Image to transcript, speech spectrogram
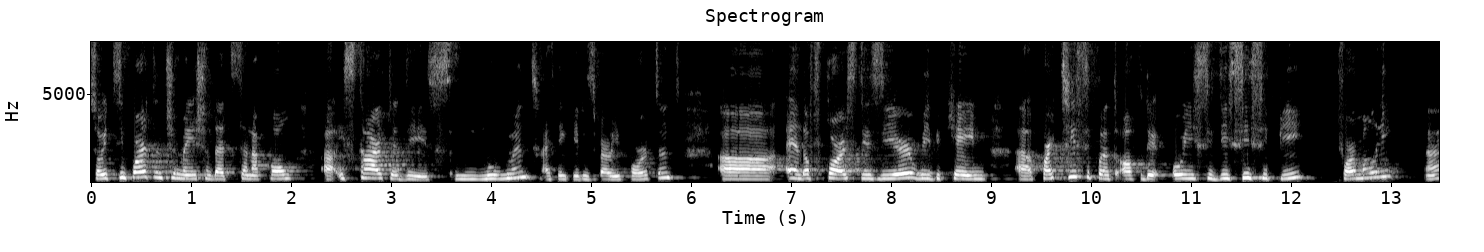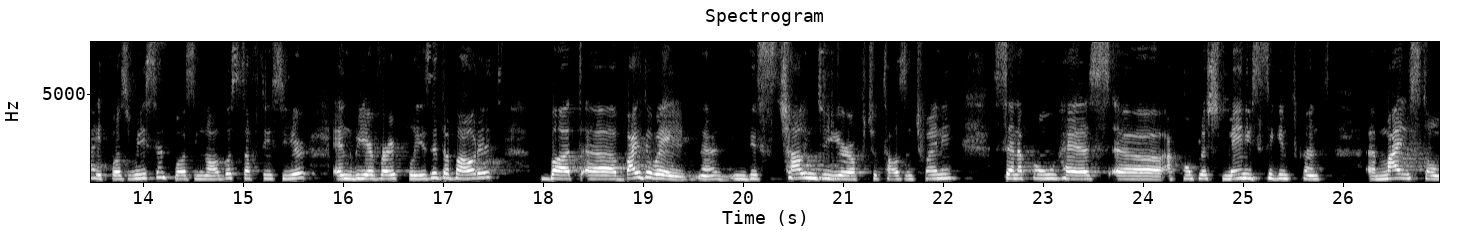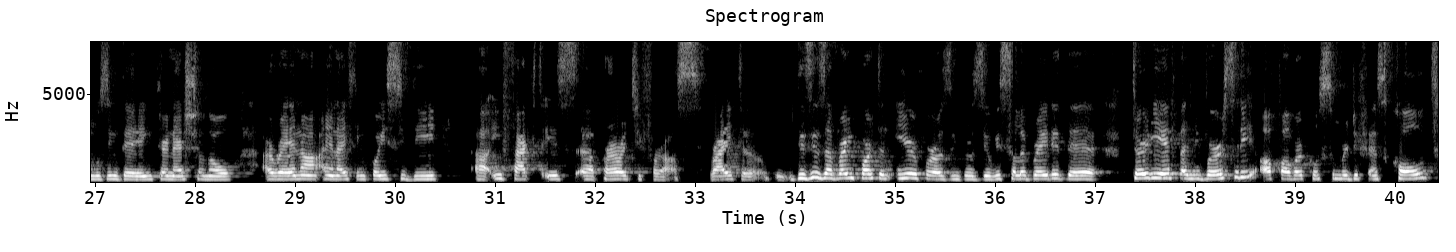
So it's important to mention that Senacon uh, started this movement. I think it is very important. Uh, and of course, this year we became a participant of the OECD CCP formally. Uh, it was recent, was in August of this year, and we are very pleased about it. But uh, by the way, uh, in this challenging year of 2020, Senacon has uh, accomplished many significant uh, milestones in the international arena, and I think OECD uh, in fact is a priority for us right? Uh, this is a very important year for us in brazil. We celebrated the 30th anniversary of our consumer defense code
